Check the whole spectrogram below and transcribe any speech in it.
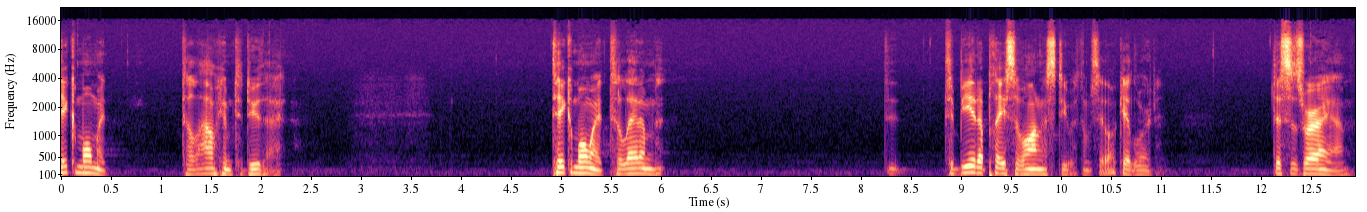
Take a moment to allow Him to do that. Take a moment to let Him, to, to be at a place of honesty with Him. Say, okay, Lord, this is where I am.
